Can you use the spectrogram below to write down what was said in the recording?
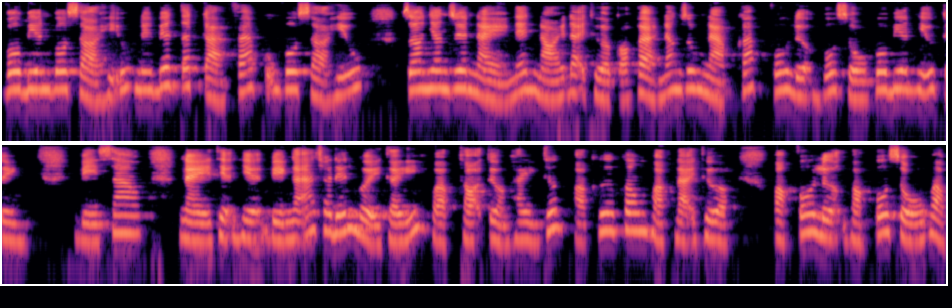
vô biên vô sở hữu nên biết tất cả pháp cũng vô sở hữu. Do nhân duyên này nên nói đại thừa có khả năng dung nạp khắp vô lượng vô số vô biên hữu tình. Vì sao? Này thiện hiện vì ngã cho đến người thấy hoặc thọ tưởng hành thức hoặc hư không hoặc đại thừa hoặc vô lượng hoặc vô số hoặc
